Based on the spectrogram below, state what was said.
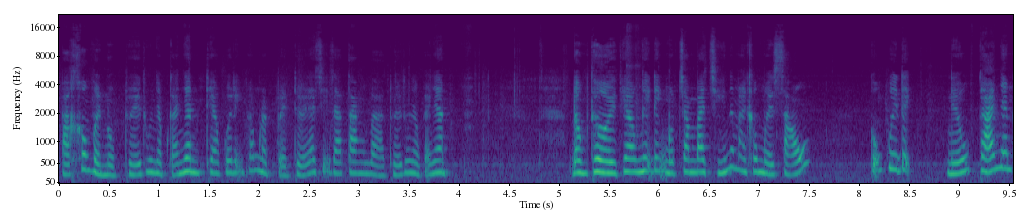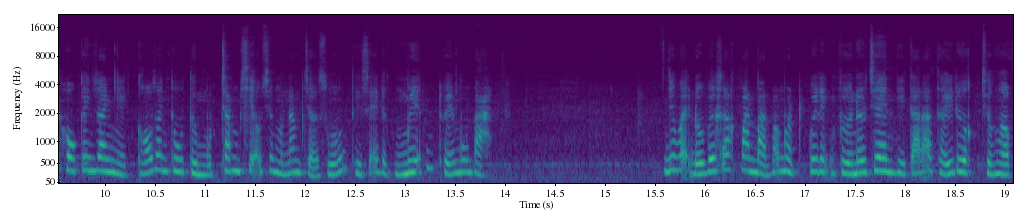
và không phải nộp thuế thu nhập cá nhân theo quy định pháp luật về thuế giá trị gia tăng và thuế thu nhập cá nhân. Đồng thời, theo Nghị định 139 năm 2016 cũng quy định nếu cá nhân hộ kinh doanh này có doanh thu từ 100 triệu trên một năm trở xuống thì sẽ được miễn thuế môn bài. Như vậy đối với các văn bản pháp luật quy định vừa nêu trên thì ta đã thấy được trường hợp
